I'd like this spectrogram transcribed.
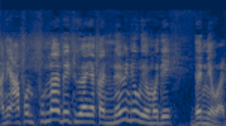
आणि आपण पुन्हा भेटूया एका नवीन व्हिडिओमध्ये. धन्यवाद.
